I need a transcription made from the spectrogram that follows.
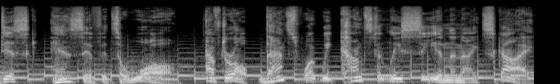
disk as if it's a wall? After all, that's what we constantly see in the night sky.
